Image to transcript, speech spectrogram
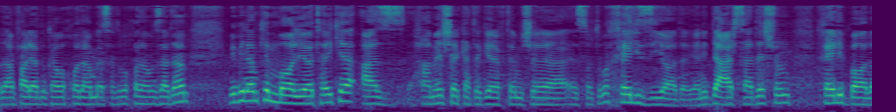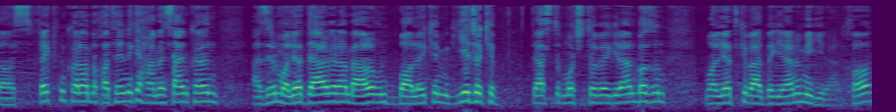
در فعالیت می‌کنم خودم استارتاپ خودم زدم. می‌بینم که مالیات هایی که از همه شرکت ها گرفته میشه استارتاپ خیلی زیاده. یعنی درصدشون خیلی بالاست. فکر می‌کنم به خاطر اینه که همه سعی می‌کنن از زیر مالیات در برن. برای اون بالایی که میگی یه جا که دست مچتو بگیرن باز اون مالیاتی که بعد بگیرن رو می‌گیرن. خب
